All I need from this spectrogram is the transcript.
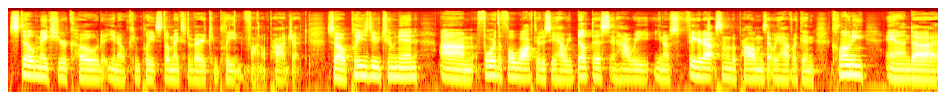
still makes your code you know complete still makes it a very complete and final project. So please do tune in um, for the full walkthrough to see how we built this and how we you know figured out some of the problems that we have within cloning and uh,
